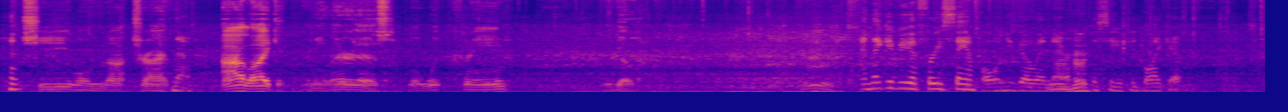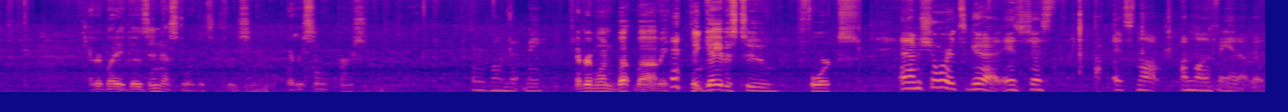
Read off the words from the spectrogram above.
she will not try it. No. I like it. I mean, there it is. A little whipped cream. Here we go. Mm. And they give you a free sample when you go in there Mhm. to see if you'd like it. Everybody that goes in that store gets a free sample. Every single person. Everyone but me. Everyone but Bobby. he gave us two forks. And I'm sure it's good. It's just, it's not, I'm not a fan of it.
